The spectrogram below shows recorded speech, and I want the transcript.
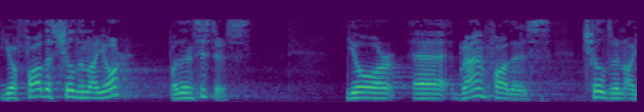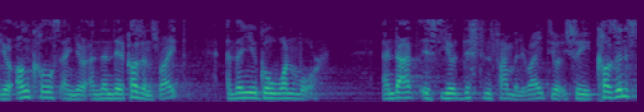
your father's children are your brothers and sisters. Your uh, grandfather's children are your uncles and, your, and then their cousins, right? And then you go one more. And that is your distant family, right? Your, so your cousins,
